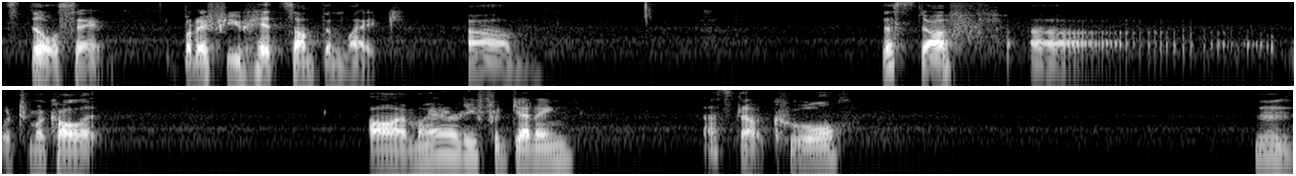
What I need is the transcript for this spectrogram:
still the same. But if you hit something like um, this stuff, uh, what call it? Oh, am I already forgetting That's not cool. Hmm.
